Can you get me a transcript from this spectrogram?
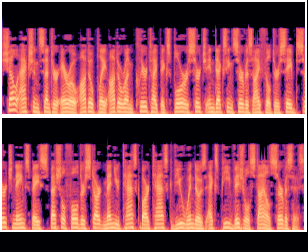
Shell Action Center Arrow Autoplay Autorun ClearType Explorer Search Indexing Service iFilter Saved Search Namespace Special Folder Start Menu Taskbar Task View Windows XP Visual Styles Services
